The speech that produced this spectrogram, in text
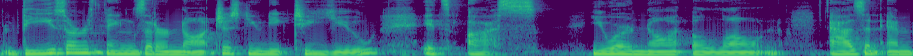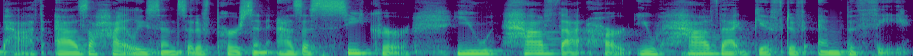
these are things that are not just unique to you, it's us. You are not alone. As an empath, as a highly sensitive person, as a seeker, you have that heart, you have that gift of empathy.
